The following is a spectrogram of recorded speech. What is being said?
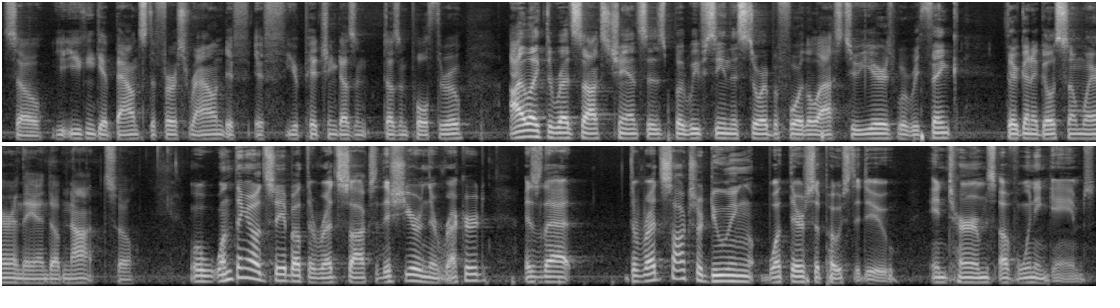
so you, you can get bounced the first round if if your pitching doesn't doesn't pull through. I like the Red Sox chances, but we've seen this story before the last two years where we think they're going to go somewhere and they end up not. So Well, one thing I would say about the Red Sox this year and their record is that the Red Sox are doing what they're supposed to do in terms of winning games.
